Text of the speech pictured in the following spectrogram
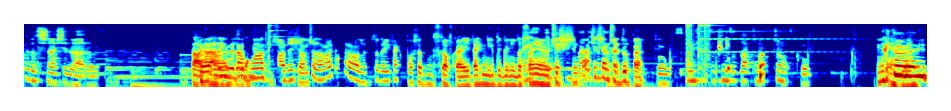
Mam tylko 13 dolarów? Tak, ale mamy- im wydał ponad 2000 na makaron, który i tak poszedł do schowka i tak nigdy go nie dostaniemy. Ej, to Przecież nie 2000 w dupę. Skąd się to 1000 dolarów na początku? Nie. Który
